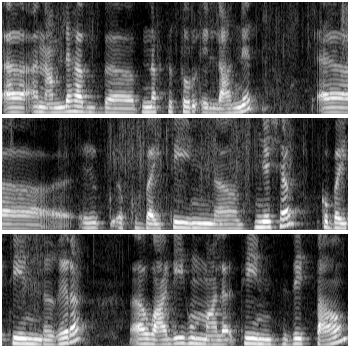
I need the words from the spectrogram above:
أنا عاملاها بنفس الطرق اللي على النت. آه، كوبايتين آه، نشا كوبايتين آه، وعليهم معلقتين زيت طعام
